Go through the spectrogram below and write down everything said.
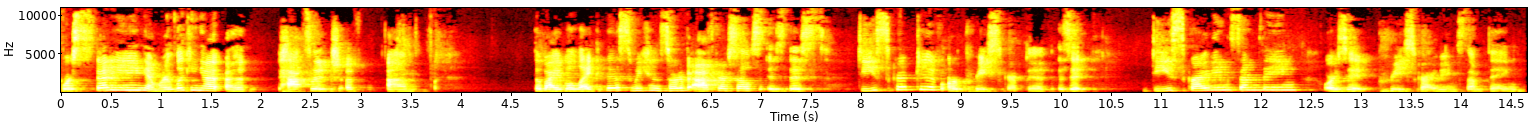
we're studying and we're looking at a passage of um, the Bible like this, we can sort of ask ourselves: Is this descriptive or prescriptive? Is it describing something or is it prescribing something?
